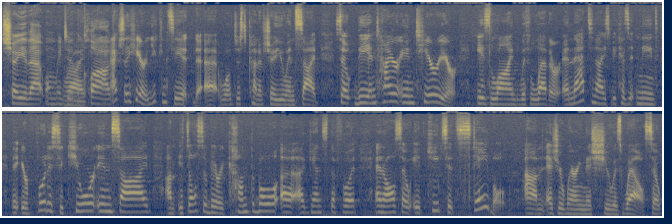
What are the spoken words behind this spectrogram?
show you that when we do Right. the clog. Actually, here you can see it. Uh, we'll just kind of show you inside. So the entire interior is lined with leather, and that's nice because it means that your foot is secure inside. Um, it's also very comfortable uh, against the foot, and also it keeps it stable. Um, as you're wearing this shoe as well. So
